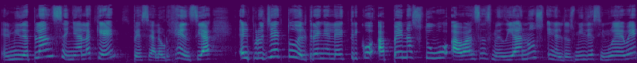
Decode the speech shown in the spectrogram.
el Mideplan señala que, pese a la urgencia, el proyecto del tren eléctrico apenas tuvo avances medianos en el 2019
